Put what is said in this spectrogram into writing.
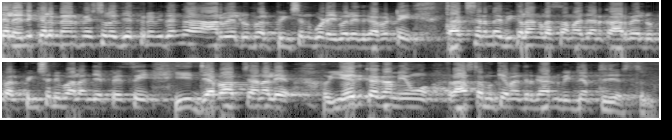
ఇలా ఎన్నికల మేనిఫెస్టోలో చెప్పిన విధంగా ఆరు వేల రూపాయల పింఛన్ కూడా ఇవ్వలేదు కాబట్టి తక్షణమే వికలాంగుల సమాజానికి ఆరు వేల రూపాయల పింఛన్ ఇవ్వాలని చెప్పేసి ఈ జవాబ్ ఛానల్. ఏదికగా మేము రాష్ట్ర ముఖ్యమంత్రి గారిని విజ్ఞప్తి చేస్తున్నాం.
